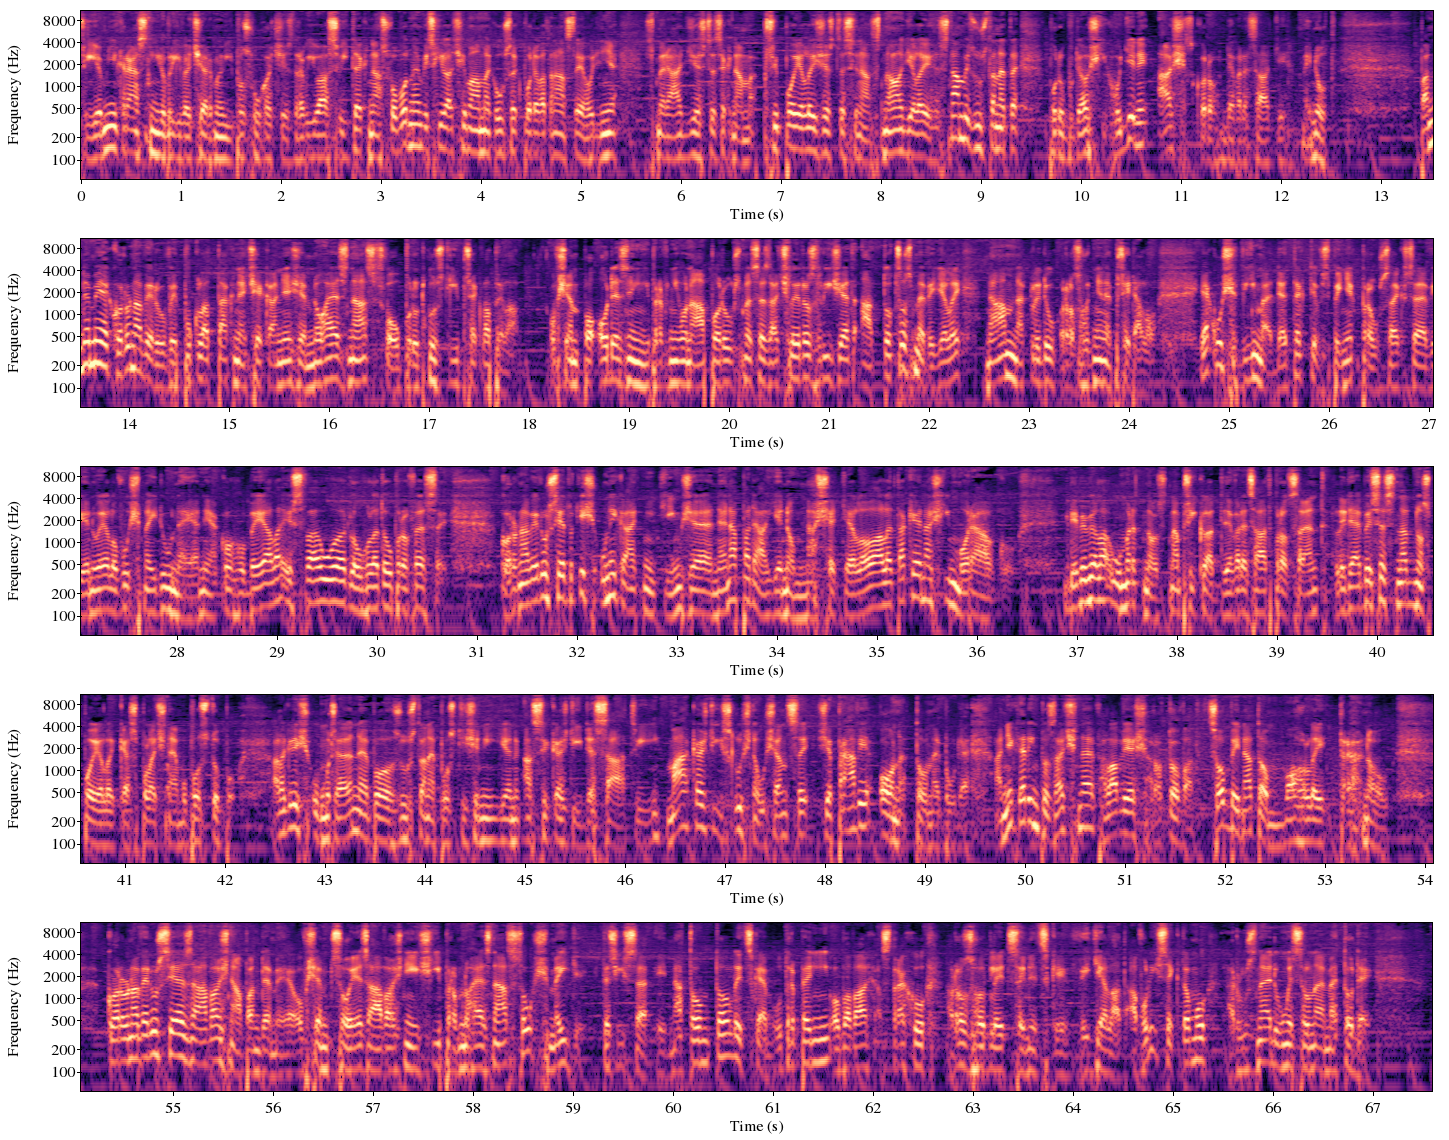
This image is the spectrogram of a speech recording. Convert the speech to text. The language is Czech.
Příjemný, krásný, dobrý večer, milí posluchači. Zdraví vás svítek. Na svobodném vysílači máme kousek po 19. hodině. Jsme rádi, že jste se k nám připojili, že jste si nás naladili. S námi zůstanete po dobu dalších hodiny až skoro 90 minut. Pandemie koronaviru vypukla tak nečekaně, že mnohé z nás svou prudkostí překvapila. Ovšem po odeznění prvního náporu jsme se začali rozhlížet a to, co jsme viděli, nám na klidu rozhodně nepřidalo. Jak už víme, detektiv Zbyněk Prousek se věnuje lovu šmejdů nejen jako hobby, ale i svou dlouholetou profesi. Koronavirus je totiž unikátní tím, že nenapadá jenom naše tělo, ale také naší morálku. Kdyby byla úmrtnost například 90%, lidé by se snadno spojili ke společnému postupu. Ale když umře nebo zůstane postižený jen asi každý desátý, má každý slušnou šanci, že právě on to nebude. A některým to začne v hlavě šrotovat, co by na to mohli trhnout. Koronavirus je závažná pandemie, ovšem co je závažnější pro mnohé z nás jsou šmejdi, kteří se i na tomto lidském utrpení, obavách a strachu rozhodli cynicky vydělat a volí si k tomu různé důmyslné metody.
